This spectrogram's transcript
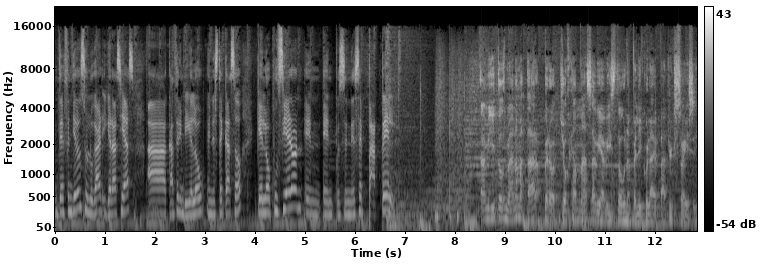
defendieron su lugar y gracias a Catherine Bigelow en este caso que lo pusieron en, en, pues en ese papel Amiguitos, me van a matar, pero yo jamás había visto una película de Patrick Swayze.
